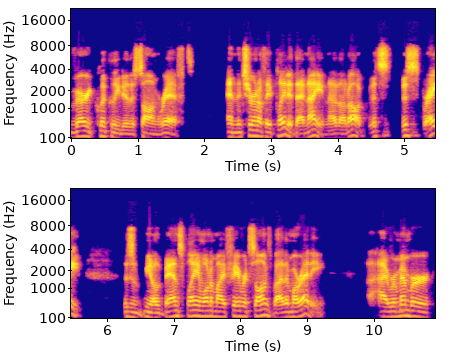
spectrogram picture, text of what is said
very quickly to the song Rift. And then sure enough, they played it that night. And I thought, oh, this, this is great. This is, you know, the band's playing one of my favorite songs by them already. I remember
